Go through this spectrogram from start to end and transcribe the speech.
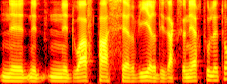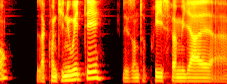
ne, ne, doivent pas servir des actionnaires tout le temps. La continuité, les entreprises familiales euh,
